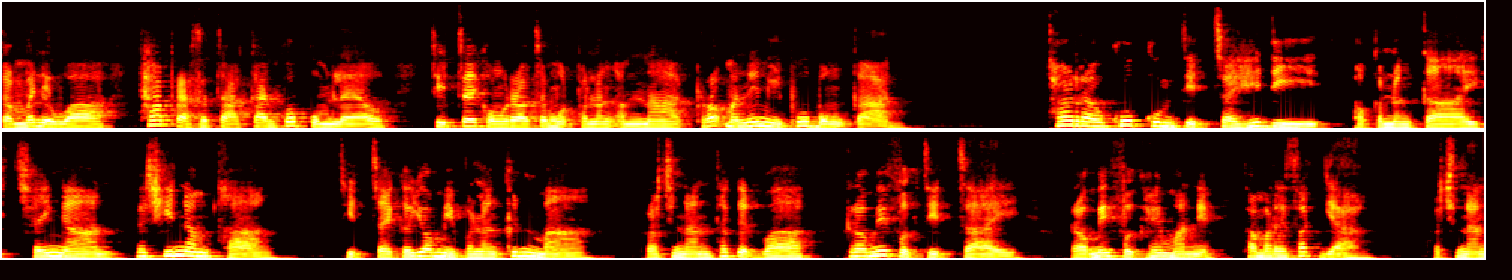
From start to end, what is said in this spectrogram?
จำไว้เลยว่าถ้าปราศจากการควบคุมแล้ว จิตใจของเราจะหมดพลังอำนาจ เพราะมันไม่มีผู้บงการ ถ้าเราควบคุมจิตใจให้ดี ออกกำลังกาย ใช้งานและชี้นำทาง จิตใจก็ย่อมมีพลังขึ้นมา เพราะฉะนั้นถ้าเกิดว่า เราไม่ฝึกจิตใจ เราไม่ฝึกให้มันเนี่ยทำอะไรสักอย่าง เพราะฉะนั้น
